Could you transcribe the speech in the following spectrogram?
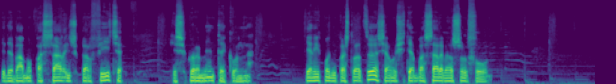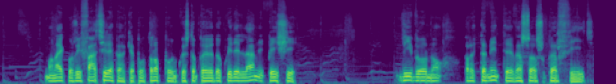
vedevamo passare in superficie che sicuramente con il ritmo di pasturazione siamo riusciti a abbassare verso il fondo. Non è così facile perché purtroppo in questo periodo qui dell'anno i pesci vivono prettamente verso la superficie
